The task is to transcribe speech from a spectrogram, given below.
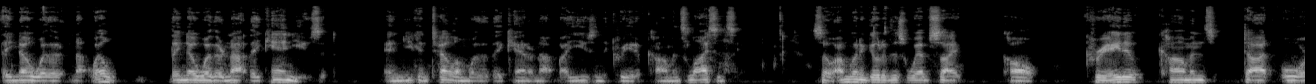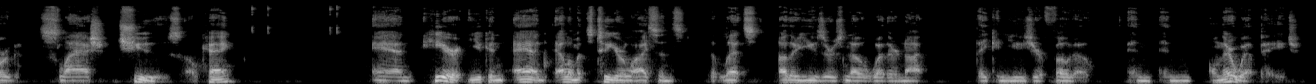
they know whether or not, well, they know whether or not they can use it. And you can tell them whether they can or not by using the Creative Commons licensing. So I'm going to go to this website called creativecommons.org slash choose, okay? And here you can add elements to your license that lets other users know whether or not they can use your photo and, and on their web page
